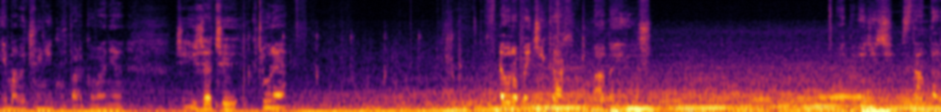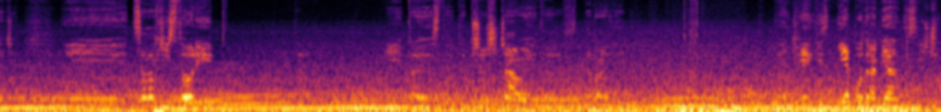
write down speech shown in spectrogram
nie mamy czujników parkowania, czyli rzeczy, które w Europejczykach mamy już w standardzie. Yy, Co do historii, to- i to jest te, przeszczały, to jest naprawdę ten dźwięk jest niepodrabialny z niczym.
